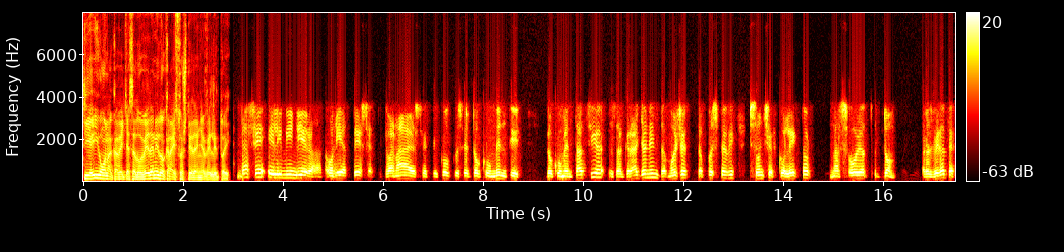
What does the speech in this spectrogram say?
Тие и онака веќе се доведени до крај со штедење, вели тој. Да се елиминира оние 10, 12 и колку се документи документација за граѓанин да може да постави сончев колектор на својот дом. Разбирате?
